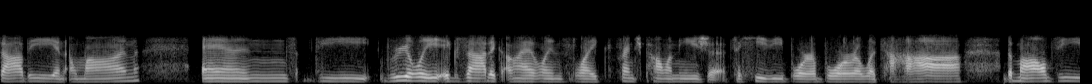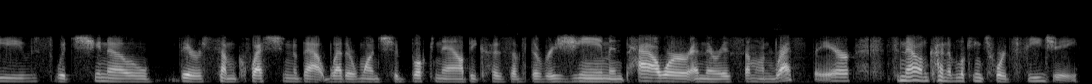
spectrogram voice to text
Dhabi and Oman and the really exotic islands like French Polynesia, Tahiti, Bora Bora, Lataha, the Maldives, which, you know, there's some question about whether one should book now because of the regime in power and there is some unrest there. So now I'm kind of looking towards Fiji.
